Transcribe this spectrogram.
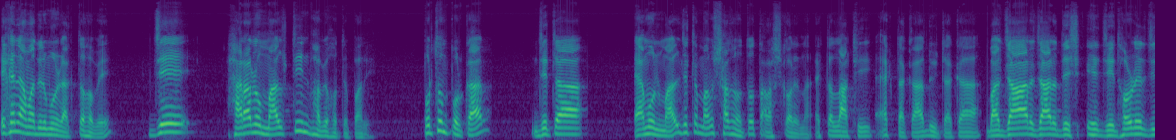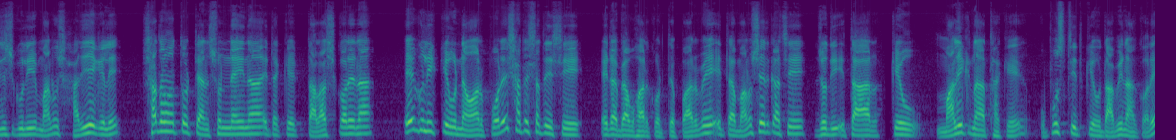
এখানে আমাদের মনে রাখতে হবে যে হারানো মাল তিনভাবে হতে পারে। প্রথম প্রকার, যেটা এমন মাল যেটা মানুষ সাধারণত তালাশ করে না। একটা লাঠি, এক টাকা, দুই টাকা বা যার যার দেশ যে ধরনের জিনিসগুলি মানুষ হারিয়ে গেলে সাধারণত টেনশন নেয় না, এটাকে তালাশ করে না। এগুলি কেউ নেওয়ার পরে সাথে সাথে সে এটা ব্যবহার করতে পারবে। এটা মানুষের কাছে যদি তার কেউ মালিক না থাকে, উপস্থিত কেউ দাবি না করে,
